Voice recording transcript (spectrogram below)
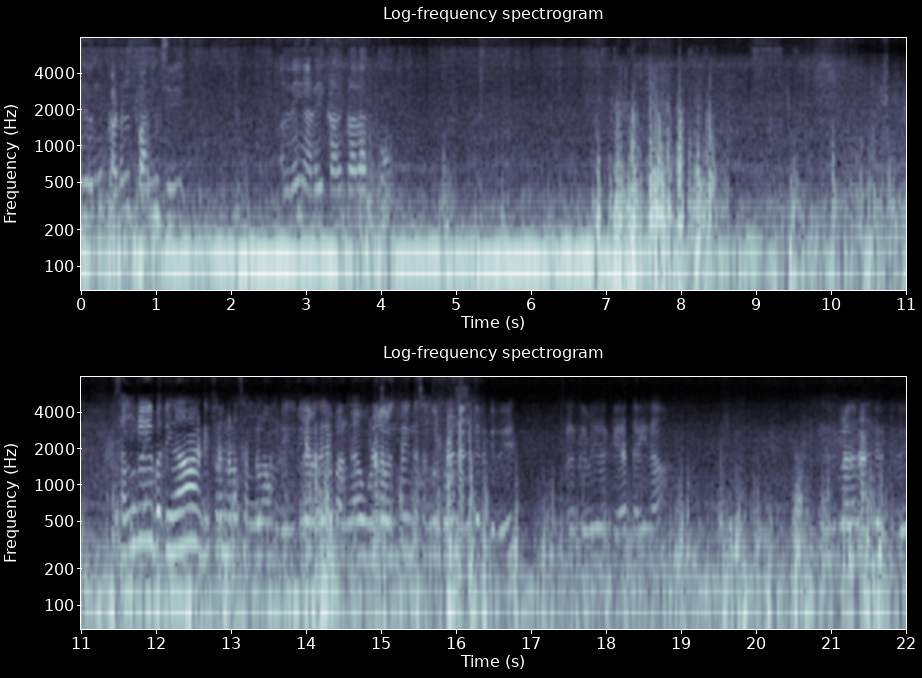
இது வந்து கடல் பஞ்சு அதுலேயும் நிறைய கலர் கலராக இருக்கும் சங்குலேயே பார்த்தீங்கன்னா டிஃப்ரெண்ட்டான சங்கெல்லாம் உண்டு. இதுக்குள்ளே வந்து பாருங்கள் உள்ளே வந்து இந்த சங்குக்குள்ளே நண்டு இருக்குது. உங்களுக்கு வெளியில் கிளியரா தெரியுதா? இதுக்குள்ளே வந்து நண்டு இருக்குது.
